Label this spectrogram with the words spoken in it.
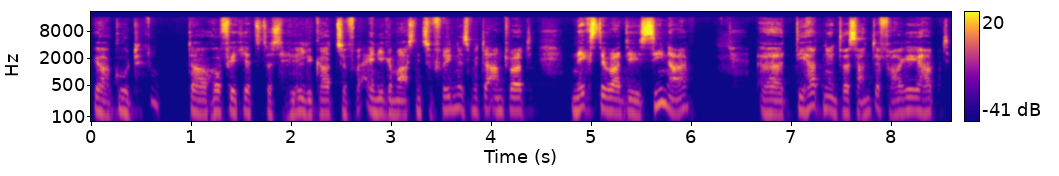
Ja, gut. Da hoffe ich jetzt, dass Hildegard einigermaßen zufrieden ist mit der Antwort. Nächste war die Sina. Äh, die hat eine interessante Frage gehabt.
